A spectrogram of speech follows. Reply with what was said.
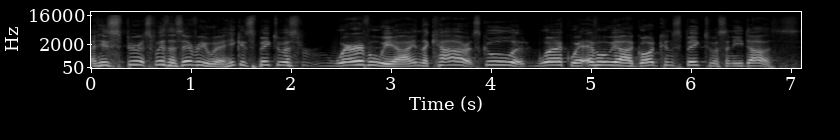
And His Spirit's with us everywhere. He can speak to us wherever we are in the car, at school, at work, wherever we are. God can speak to us, and He does.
